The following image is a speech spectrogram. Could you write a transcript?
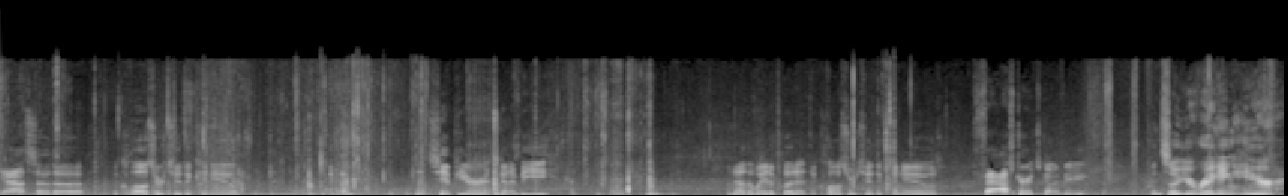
Yeah, so the, the closer to the canoe, the tippier it's going to be. Another way to put it, the closer to the canoe, faster it's going to be. And so you're rigging here.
